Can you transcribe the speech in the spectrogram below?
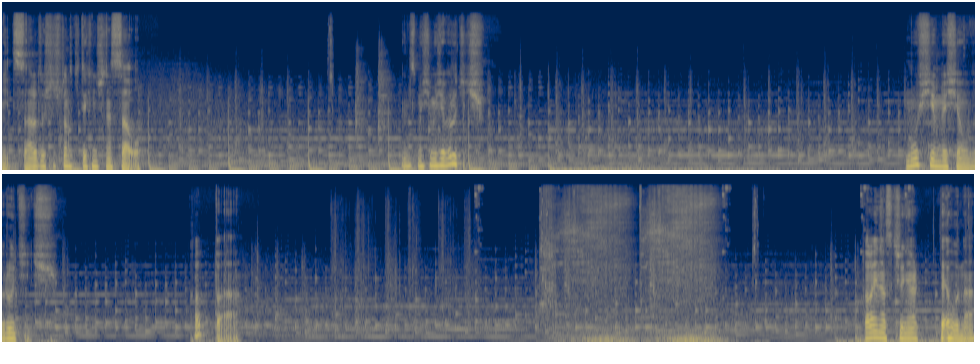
Nic, ale tu jeszcze szczątki techniczne są. Więc musimy się wrócić. Musimy się wrócić. Hopa. Kolejna skrzynia pełna.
